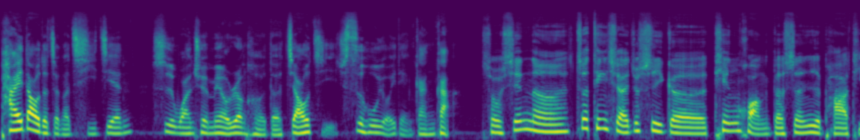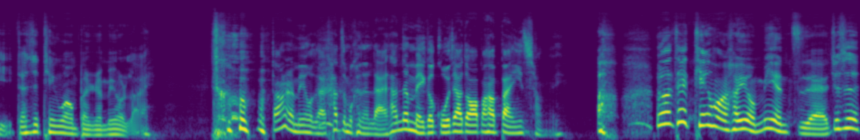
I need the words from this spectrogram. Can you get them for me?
拍到的整个期间是完全没有任何的交集，似乎有一点尴尬。首先呢，这听起来就是一个天皇的生日 party，但是天王本人没有来。当然没有来，他怎么可能来？他那每个国家都要帮他办一场哎、欸、啊！那这天皇很有面子哎，就是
